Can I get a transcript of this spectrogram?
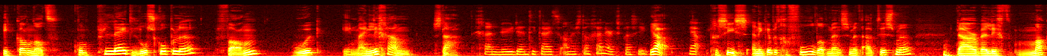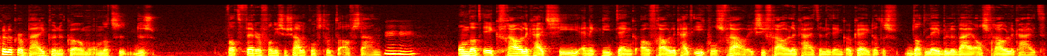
ik kan dat compleet loskoppelen van hoe ik in mijn lichaam sta. Genderidentiteit is anders dan genderexpressie. Ja, Ja. precies. En ik heb het gevoel dat mensen met autisme daar wellicht makkelijker bij kunnen komen, omdat ze dus wat verder van die sociale constructen afstaan. Mhm. Omdat ik vrouwelijkheid zie en ik niet denk, oh, vrouwelijkheid equals vrouw. Ik zie vrouwelijkheid en ik denk, oké, dat dat, dat labelen wij als vrouwelijkheid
